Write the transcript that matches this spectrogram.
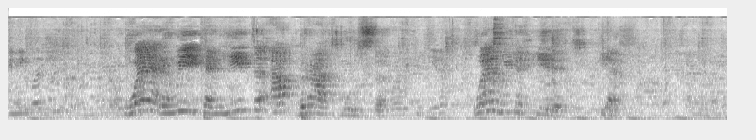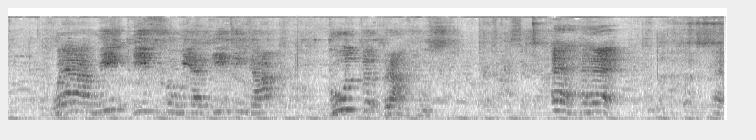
In English? Where we can eat a bratwurst. Where we can eat it? Where we can eat it. Yes. Where are we if we are eating a good bratwurst?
